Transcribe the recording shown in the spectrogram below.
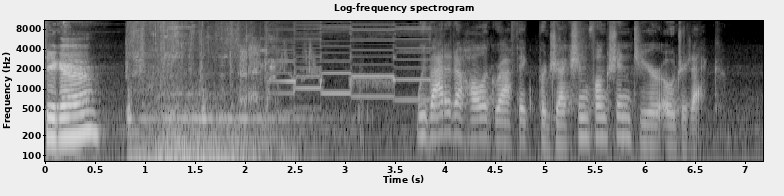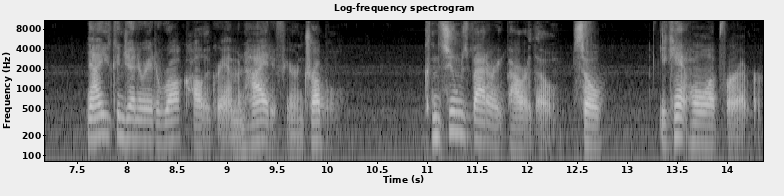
ठीक है We've added a holographic projection function to your Odra deck. Now you can generate a rock hologram and hide if you're in trouble. Consumes battery power though, so you can't hole up forever.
